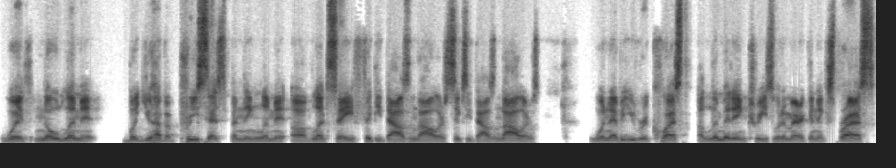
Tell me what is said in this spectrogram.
with no limit, but you have a preset spending limit of let's say $50,000, $60,000, whenever you request a limit increase with American Express,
